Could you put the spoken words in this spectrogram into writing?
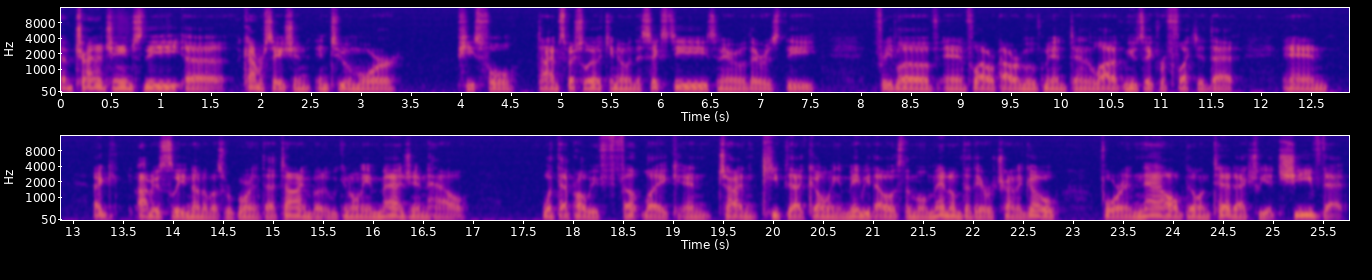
of trying to change the uh, conversation into a more peaceful time, especially like you know in the '60s. You know, there was the free love and flower power movement, and a lot of music reflected that. And I, obviously, none of us were born at that time, but we can only imagine how what that probably felt like and trying to keep that going. And maybe that was the momentum that they were trying to go for. And now Bill and Ted actually achieved that.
